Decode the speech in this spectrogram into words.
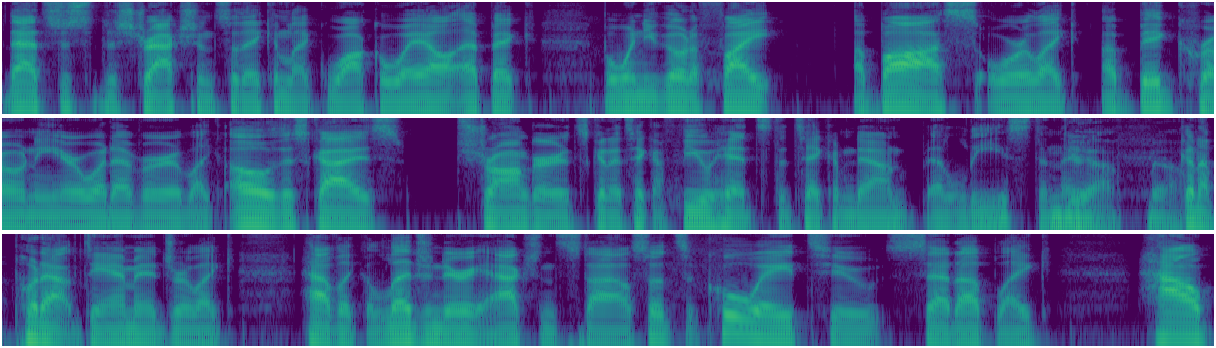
that's just a distraction, so they can like walk away all epic. But when you go to fight a boss or like a big crony or whatever, like oh this guy's stronger, it's gonna take a few hits to take him down at least, and they're Yeah, yeah. gonna put out damage or like have like a legendary action style. So it's a cool way to set up like how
